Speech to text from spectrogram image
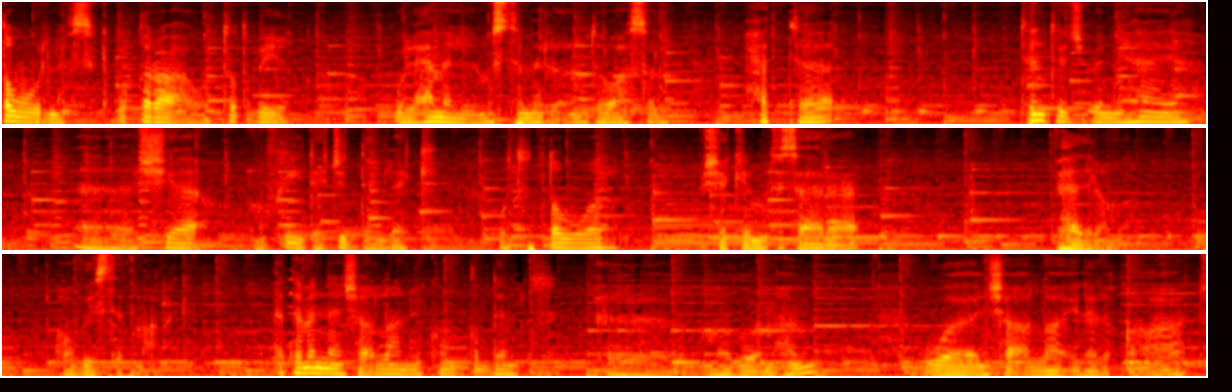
طور نفسك بالقراءة والتطبيق والعمل المستمر المتواصل حتى تنتج بالنهاية آه، أشياء مفيدة جدا لك وتتطور بشكل متسارع بهذه الأمور أو باستثمارك. أتمنى إن شاء الله أنه يكون قدمت آه، موضوع مهم وإن شاء الله إلى لقاءات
